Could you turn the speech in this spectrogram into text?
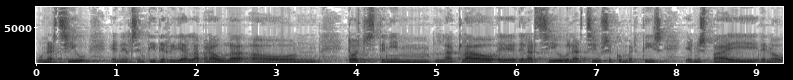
un arxiu en el sentit de de la paraula on tots tenim la clau eh, de l'arxiu, l'arxiu se converteix en un espai de nou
